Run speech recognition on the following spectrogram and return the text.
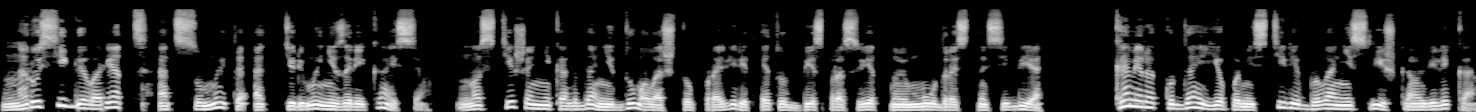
На Руси говорят, от сумы-то от тюрьмы не зарекайся, но Стиша никогда не думала, что проверит эту беспросветную мудрость на себе. Камера, куда ее поместили, была не слишком велика.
